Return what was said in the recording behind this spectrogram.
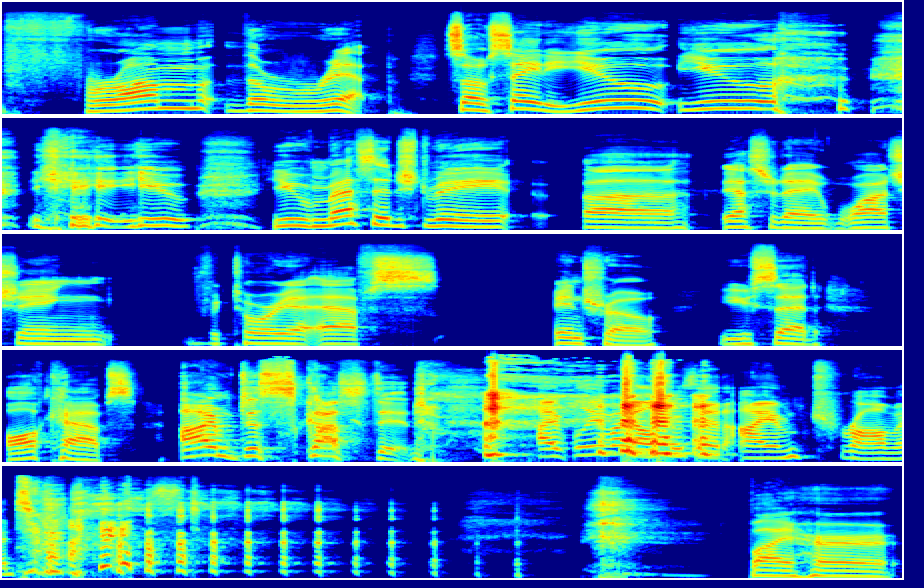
from the rip. So Sadie, you you you you messaged me uh yesterday watching Victoria F's intro. You said all caps, I'm disgusted. I believe I also said I am traumatized. by her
